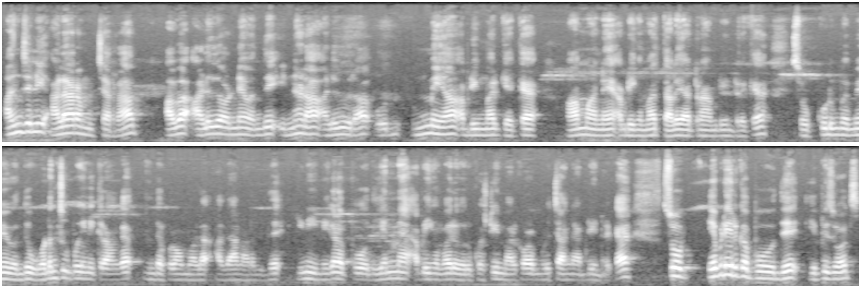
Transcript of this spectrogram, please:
அஞ்சலி அழ ஆரம்பிச்சிட்றா. அவள் அழுத உடனே வந்து என்னடா அழுகுறா? உண்- உண்மையா? அப்படிங்கிற மாதிரி கேட்க ஆமாண்ணே அப்படிங்கிற மாதிரி தலையாட்டுறான் அப்படின்னு ஸோ குடும்பமே வந்து உடஞ்சு போய் நிற்கிறாங்க இந்த ப்ரோமோவில் அதான் நடந்தது. இனி நிகழப்போகுது என்ன? அப்படிங்கிற மாதிரி ஒரு கொஸ்டின் மார்க்கோட முடிச்சாங்க அப்படின்ட்டு ஸோ எப்படி இருக்க போகுது? எபிசோட்ஸ்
